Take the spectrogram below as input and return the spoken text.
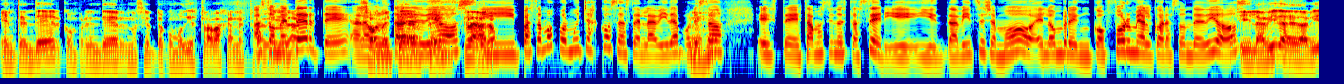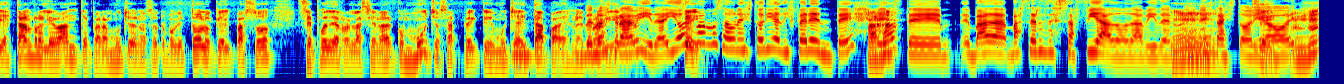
entender, comprender, ¿no es cierto?, cómo Dios trabaja en nuestra a vida. someterte a la voluntad de Dios. claro. Y pasamos por muchas cosas en la vida, por eso este, estamos haciendo esta serie. Y David se llamó el hombre conforme al corazón de Dios. Y la vida de David es tan relevante para muchos de nosotros porque todo lo que él pasó se puede relacionar con muchos aspectos y muchas etapas de nuestra, Mm. de nuestra vida. Y hoy Sí. vamos a una historia diferente. Ajá. Este, va, va a ser desafiado David en, en Mm, esta historia sí. hoy. Ujú.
